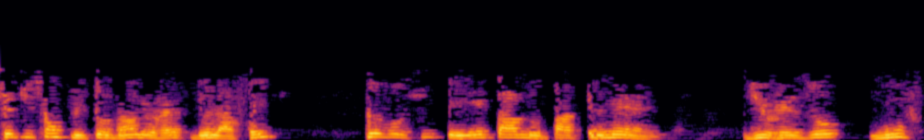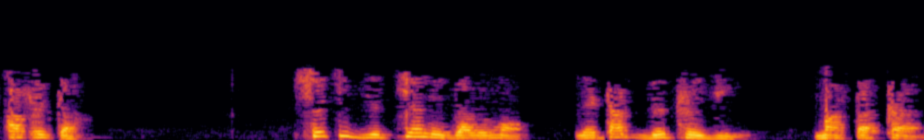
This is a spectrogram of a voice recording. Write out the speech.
ceux qui sont plutôt dans le reste de l'Afrique peuvent aussi payer par nos partenaires du réseau Move Africa. Ceux qui détiennent également les cartes de crédit Mastercard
